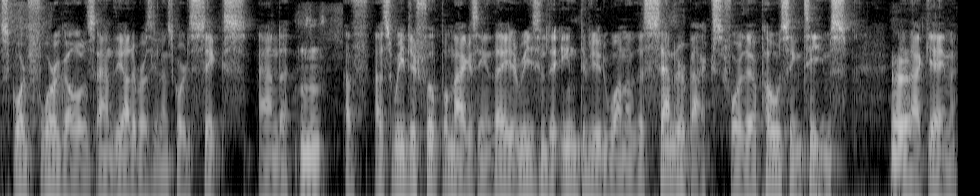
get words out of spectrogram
scored four goals, and the other Brazilian scored six. And uh, a, a Swedish football magazine they recently interviewed one of the center backs for the opposing teams in that game,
